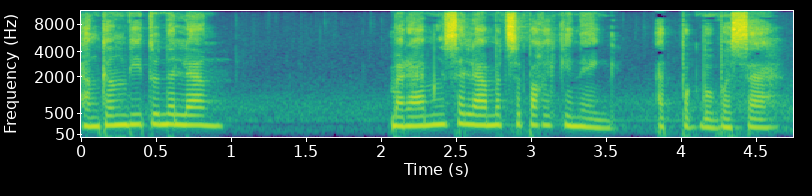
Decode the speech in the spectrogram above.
Hanggang dito na lang. Maraming salamat sa pakikinig at pagbabasa.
